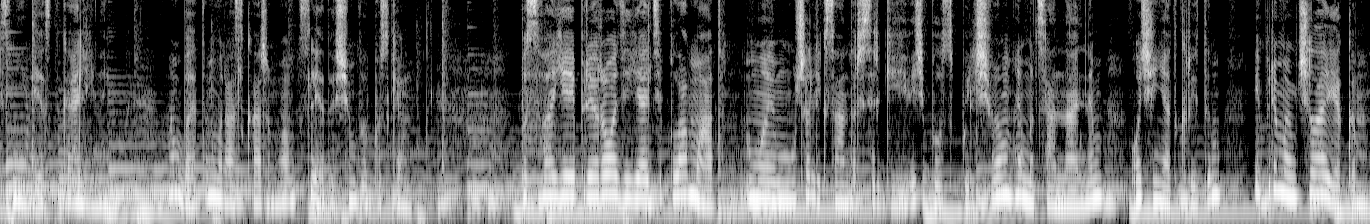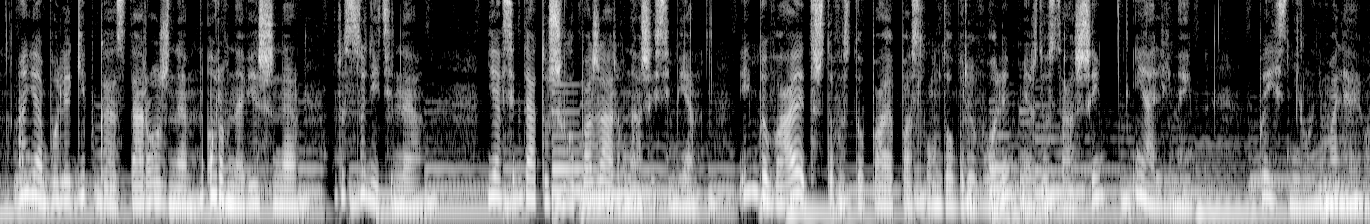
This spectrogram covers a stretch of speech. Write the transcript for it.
с невесткой Алиной. Об этом мы расскажем вам в следующем выпуске. По своей природе я дипломат. Мой муж Александр Сергеевич был вспыльчивым, эмоциональным, очень открытым и прямым человеком, а я более гибкая, осторожная, уравновешенная, рассудительная. Я всегда тушила пожары в нашей семье. И бывает, что выступаю послом доброй воли между Сашей и Алиной, пояснила Немоляева.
